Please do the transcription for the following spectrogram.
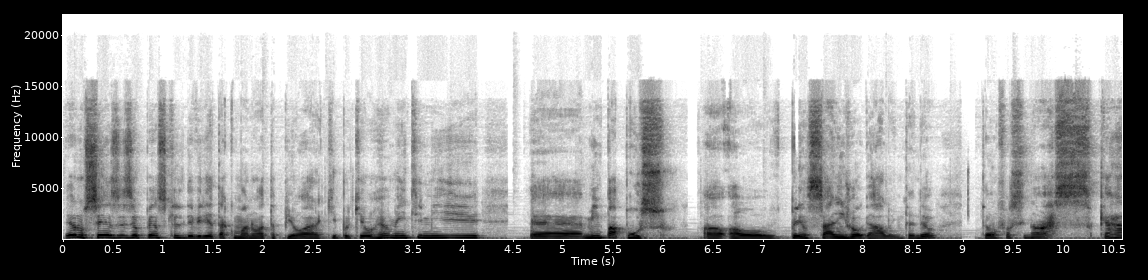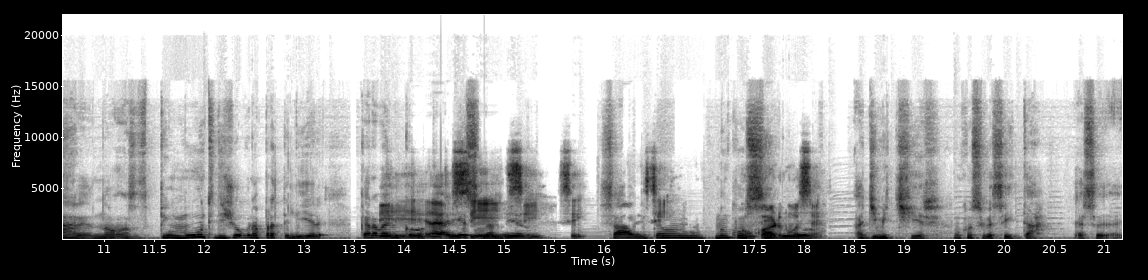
Eu não sei, às vezes eu penso que ele deveria estar tá com uma nota pior aqui, porque eu realmente me, é, me empapuço ao, ao pensar em jogá-lo, entendeu? Então eu falo assim, nossa, cara, nossa, tem um monte de jogo na prateleira. O cara vai e, me colocar é, esse sim, na mesa. Sim, sim. Sabe? Então sim. não consigo admitir, não consigo aceitar. Essa,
